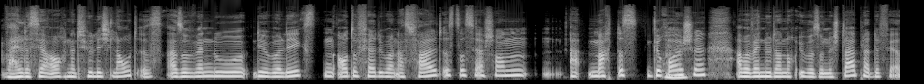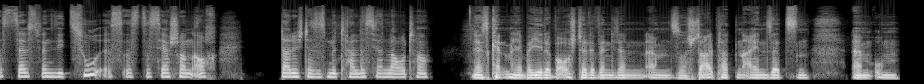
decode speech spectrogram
weil das ja auch natürlich laut ist. Also wenn du dir überlegst, ein Auto fährt über den Asphalt, ist das ja schon, äh, macht das Geräusche, mhm. aber wenn du dann noch über so eine Stahlplatte fährst, selbst wenn sie zu ist, ist das ja schon auch dadurch, dass es Metall ist, ja lauter. Ja, das kennt man ja bei jeder Baustelle, wenn die dann ähm, so Stahlplatten einsetzen, ähm, um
